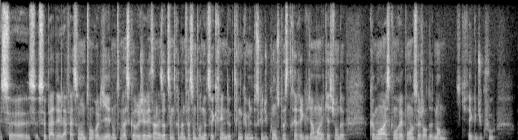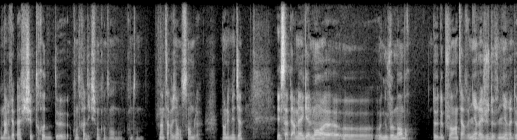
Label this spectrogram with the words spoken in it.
ce, ce- pad et la façon dont on relie et dont on va se corriger les uns les autres. C'est une très bonne façon pour nous de se créer une doctrine commune parce que du coup, on se pose très régulièrement les questions de comment est-ce qu'on répond à ce genre de demande. Ce qui fait que du coup, on n'arrive à pas afficher trop de contradictions quand on, intervient ensemble dans les médias. Et ça permet également euh, aux, aux nouveaux membres de, de pouvoir intervenir et juste de venir et de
